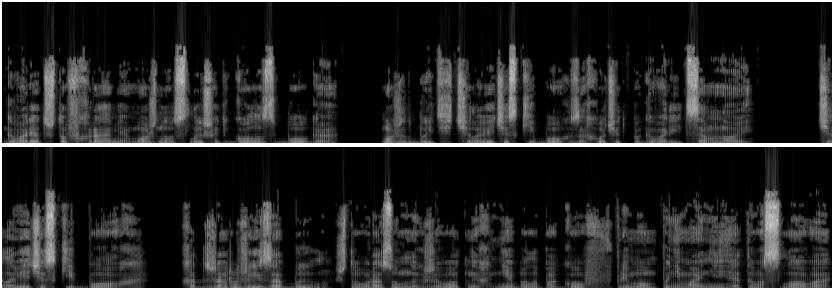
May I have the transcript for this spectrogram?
Говорят, что в храме можно услышать голос Бога. Может быть, человеческий Бог захочет поговорить со мной. Человеческий Бог. Хаджар уже и забыл, что у разумных животных не было богов в прямом понимании этого слова.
